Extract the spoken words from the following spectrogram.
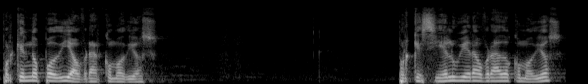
porque él no podía obrar como Dios. Porque si él hubiera obrado como Dios,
